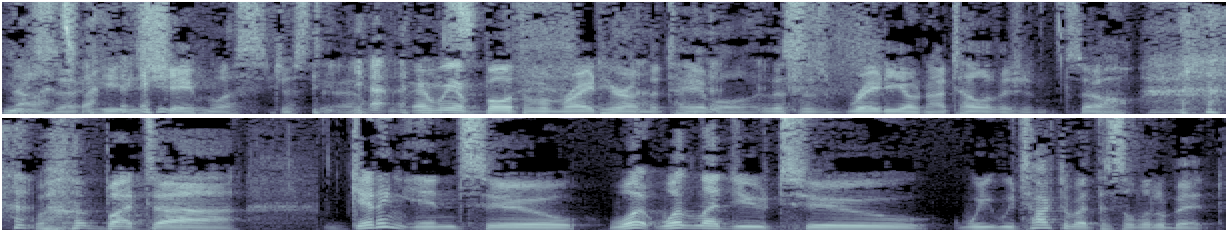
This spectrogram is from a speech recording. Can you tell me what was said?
No, he's, uh, he's shameless. Just, uh, Yes. and we have both of them right here on the table. This is radio, not television. So, but uh, getting into what what led you to we we talked about this a little bit,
